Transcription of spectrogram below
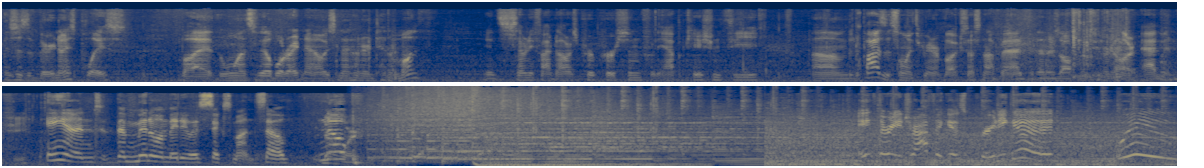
This is a very nice place, but the one that's available right now is 910 a month. It's $75 per person for the application fee. Um, the deposit's only 300 bucks. That's not bad. But then there's also a $200 admin fee. And the minimum they do is six months. So, nope. worry. 8:30 traffic is pretty good. Woo!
